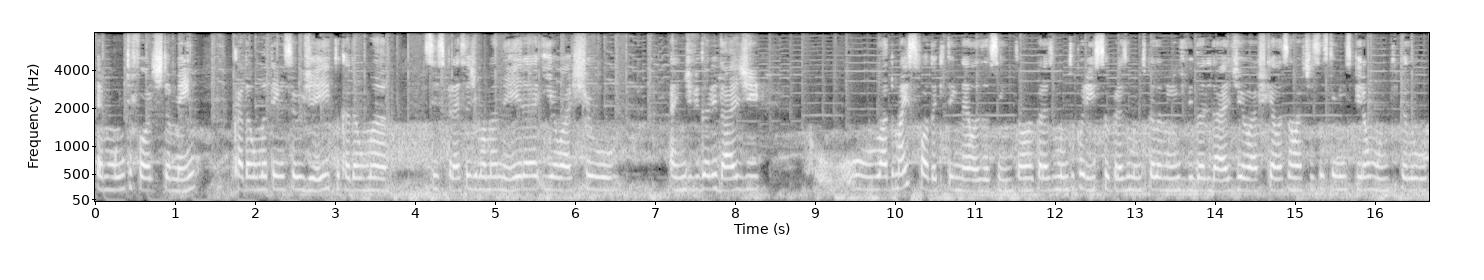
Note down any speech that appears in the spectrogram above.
é muito forte também. Cada uma tem o seu jeito, cada uma se expressa de uma maneira e eu acho a individualidade o, lado mais foda que tem nelas, assim. Então eu prezo muito por isso, eu prezo muito pela minha individualidade. Eu acho que elas são artistas que me inspiram muito pelo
